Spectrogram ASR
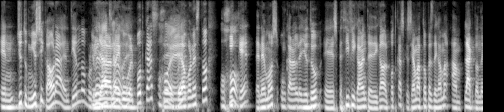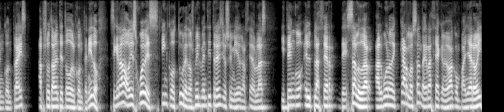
en YouTube Music ahora, entiendo, porque ya no hay Google eh. Podcast. Ojo, eh, eh. Cuidado con esto. Ojo. Y que tenemos un canal de YouTube eh, específicamente dedicado al podcast que se llama Topes de Gama Unplugged, donde encontráis absolutamente todo el contenido. Así que nada, hoy es jueves 5 de octubre de 2023. Yo soy Miguel García de Blas y tengo el placer de saludar al bueno de Carlos Santagracia que me va a acompañar hoy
